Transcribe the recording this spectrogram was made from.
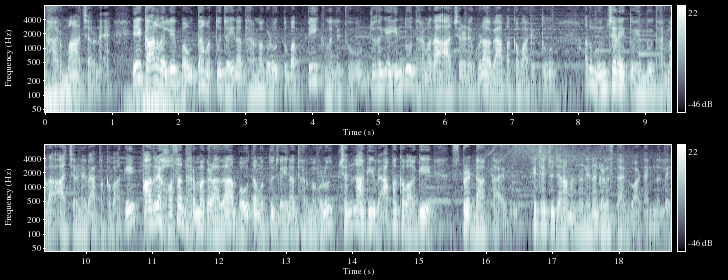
ಧರ್ಮಾಚರಣೆ. ಈ ಕಾಲದಲ್ಲಿ ಬೌದ್ಧ ಮತ್ತು ಜೈನ ಧರ್ಮಗಳು ತುಂಬ ಪೀಕ್ನಲ್ಲಿದ್ವು ಜೊತೆಗೆ ಹಿಂದೂ ಧರ್ಮದ ಆಚರಣೆ ಕೂಡ ವ್ಯಾಪಕವಾಗಿತ್ತು. ಅದು ಮುಂಚೆನೇ ಇತ್ತು ಹಿಂದೂ ಧರ್ಮದ ಆಚರಣೆ ವ್ಯಾಪಕವಾಗಿ. ಆದರೆ ಹೊಸ ಧರ್ಮಗಳಾದ ಬೌದ್ಧ ಮತ್ತು ಜೈನ ಧರ್ಮಗಳು ಚೆನ್ನಾಗಿ ವ್ಯಾಪಕವಾಗಿ ಸ್ಪ್ರೆಡ್ ಆಗ್ತಾ ಇದ್ವು. ಹೆಚ್ಚೆಚ್ಚು ಜನಮನ್ನಣೆಯನ್ನು ಗಳಿಸ್ತಾ ಇದ್ವು ಆ ಟೈಮ್ನಲ್ಲಿ.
